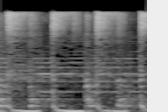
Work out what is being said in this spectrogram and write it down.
Oh, oh, oh, oh.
